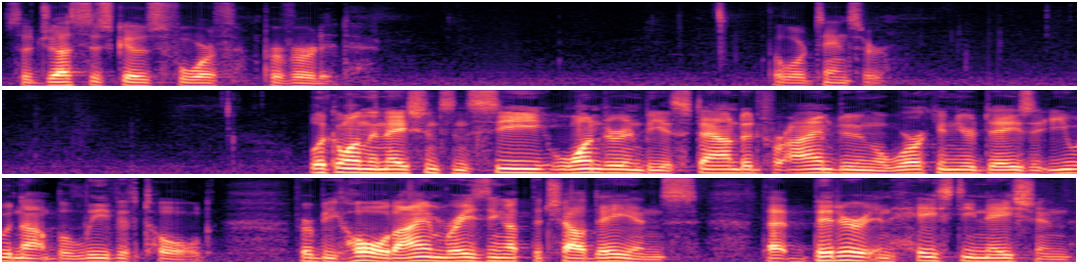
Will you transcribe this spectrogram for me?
so justice goes forth perverted. The Lord's answer. Look among the nations and see, wonder, and be astounded, for I am doing a work in your days that you would not believe if told. For behold, I am raising up the Chaldeans, that bitter and hasty nation,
